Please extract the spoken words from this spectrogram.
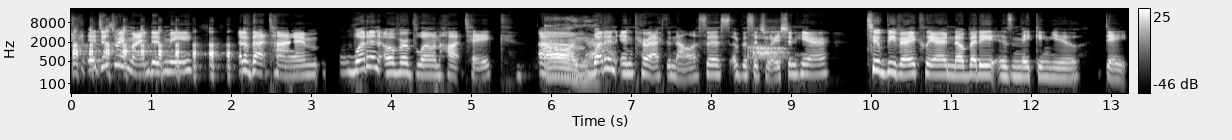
It just reminded me of that time. What an overblown hot take. Oh, um, oh, yeah. What an incorrect analysis of the situation oh. here. To be very clear, nobody is making you date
